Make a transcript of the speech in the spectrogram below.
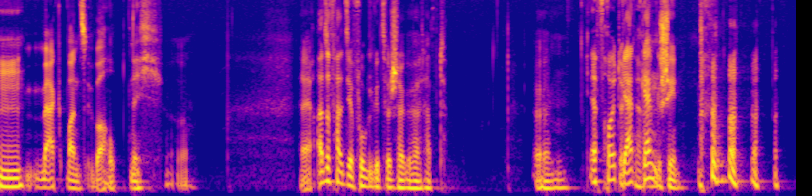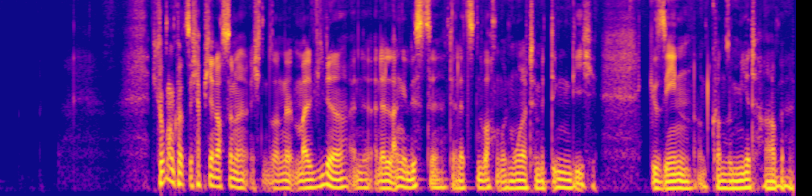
mhm. merkt man es überhaupt nicht. Also, naja, also falls ihr Vogelgezwitscher gehört habt, ähm, erfreut euch gern, gern geschehen. ich gucke mal kurz, ich habe hier noch so eine, so eine, mal wieder eine, eine lange Liste der letzten Wochen und Monate mit Dingen, die ich gesehen und konsumiert habe,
